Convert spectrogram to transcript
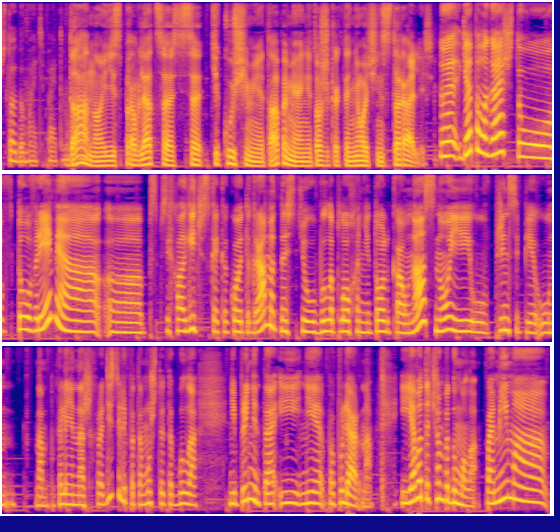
Что думаете по этому? Да, но и справляться с текущими этапами они тоже как-то не очень старались. Но Ну, я полагаю, что в то время э, с психологической какой-то грамотностью было плохо не только у нас, но и, у, в принципе, у нам, поколения наших родителей, потому что это было не принято и не популярно. И я вот о чем подумала. Помимо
